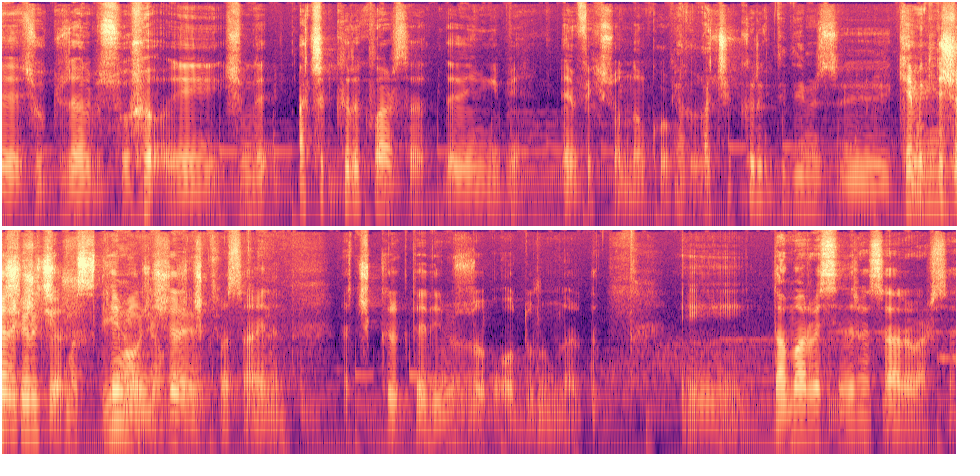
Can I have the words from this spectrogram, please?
e, çok güzel bir soru. E, şimdi açık kırık varsa dediğim gibi enfeksiyondan korkuyoruz. açık kırık dediğimiz e, Kemik dışarı, çıkıyor. çıkması değil Kemiğin mi hocam? dışarı Evet. çıkması aynen. Açık kırık dediğimiz o, o durumlarda. E, damar ve sinir hasarı varsa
